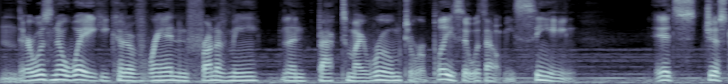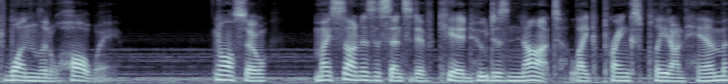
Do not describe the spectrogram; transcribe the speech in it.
There was no way he could have ran in front of me and then back to my room to replace it without me seeing. It's just one little hallway. Also, my son is a sensitive kid who does not like pranks played on him,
